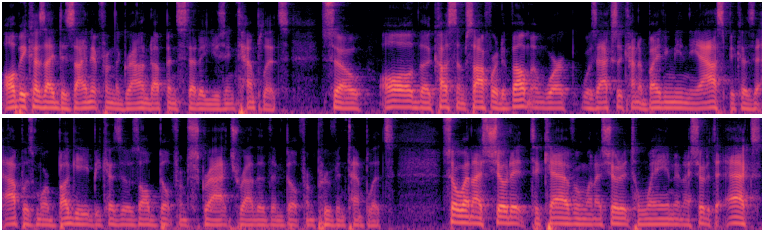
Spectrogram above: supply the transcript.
all because I designed it from the ground up instead of using templates. So all the custom software development work was actually kind of biting me in the ass because the app was more buggy because it was all built from scratch rather than built from proven templates. So when I showed it to Kev and when I showed it to Wayne and I showed it to X,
